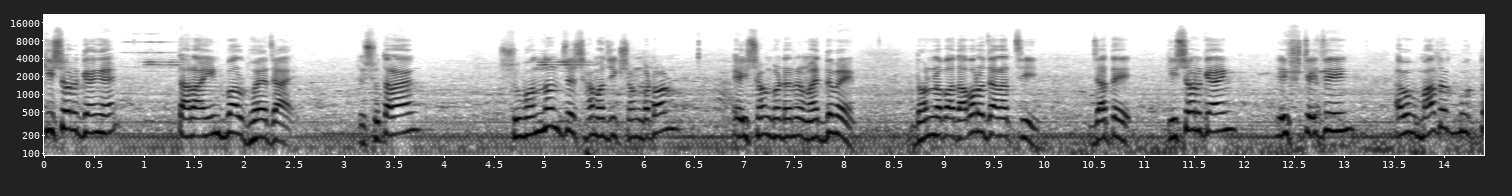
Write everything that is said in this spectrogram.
কিশোর গ্যাংয়ে তারা ইনভলভ হয়ে যায়। তো সুতরাং সুবন্ধন যে সামাজিক সংগঠন, এই সংগঠনের মাধ্যমে ধন্যবাদ আবারও জানাচ্ছি যাতে কিশোর গ্যাং স্টেজিং এবং মাদকমুক্ত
